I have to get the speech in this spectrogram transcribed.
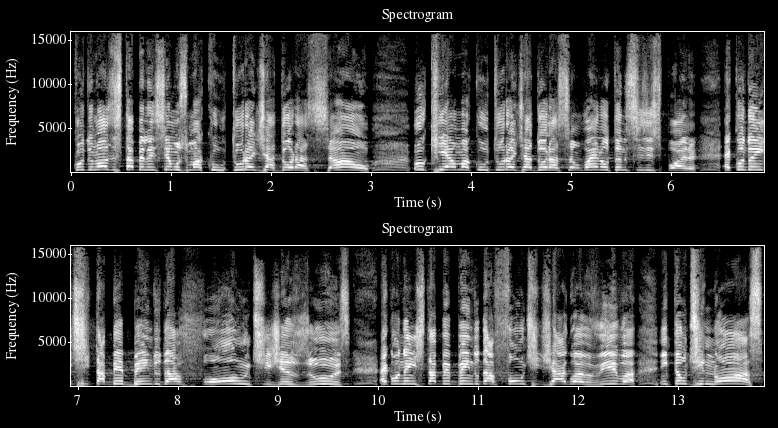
Quando nós estabelecemos uma cultura de adoração, o que é uma cultura de adoração? Vai anotando esses spoilers. É quando a gente está bebendo da fonte, Jesus. É quando a gente está bebendo da fonte de água viva. Então, de nós,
